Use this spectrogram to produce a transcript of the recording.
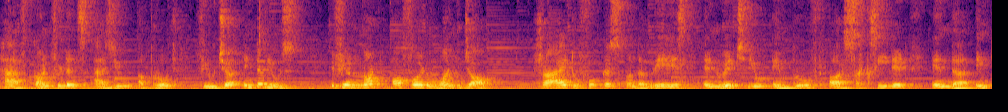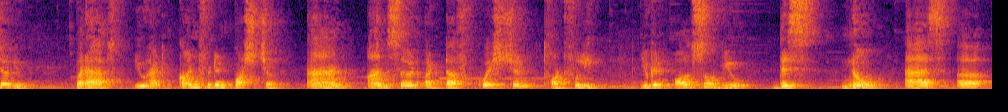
have confidence as you approach future interviews. If you're not offered one job, try to focus on the ways in which you improved or succeeded in the interview. Perhaps you had confident posture and answered a tough question thoughtfully. You can also view this no as a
